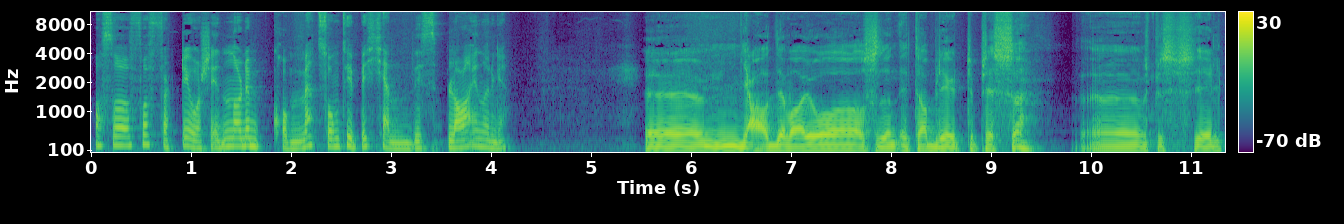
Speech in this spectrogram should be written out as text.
altså for 40 år siden, når det kom et sånn type kjendisblad i Norge? Uh, ja, det var jo altså den etablerte presse. Uh, spesielt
